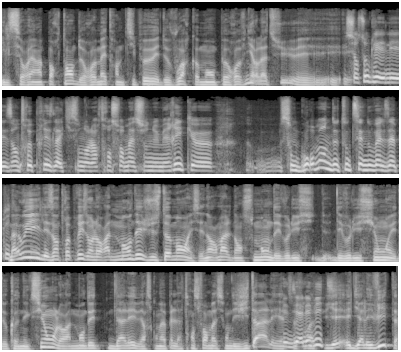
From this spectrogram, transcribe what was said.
il serait important de remettre un petit peu et de voir comment on peut revenir là-dessus. Et, Surtout que les, entreprises là, qui sont dans leur transformation numérique euh, sont gourmandes de toutes ces nouvelles applications. Bah oui, les entreprises, on leur a demandé justement, et c'est normal dans ce monde d'évolution et de connexion, on leur a demandé d'aller vers ce qu'on appelle la transformation digitale et, d'y aller vite. Et d'y aller vite.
